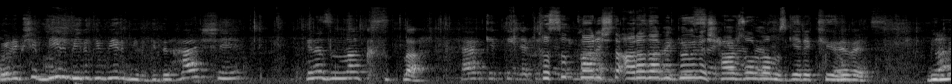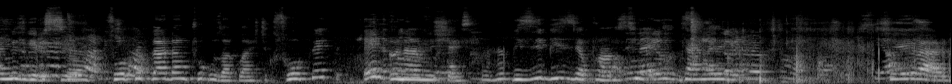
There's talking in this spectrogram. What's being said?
böyle bir şey bir bilgi bir bilgidir. Her şeyi en azından kısıtlar. Kısıtlar işte arada bir böyle şarj olmamız gerekiyor. Evet. Bilmemiz gerekiyor. Sohbetlerden çok uzaklaştık. Sohbet en önemli şey. Bizi biz yapan, kendine şey verdi.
